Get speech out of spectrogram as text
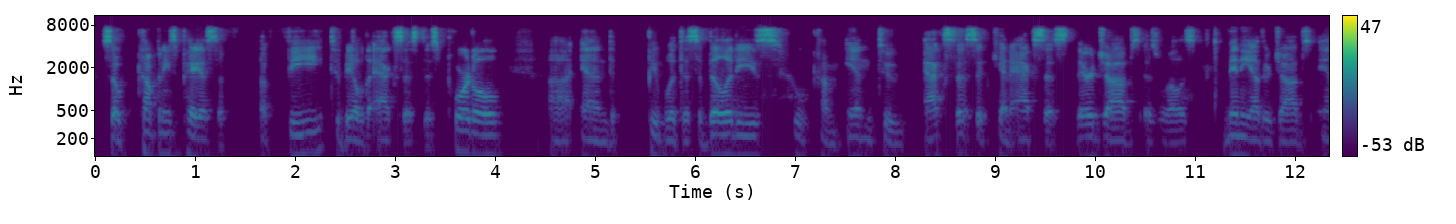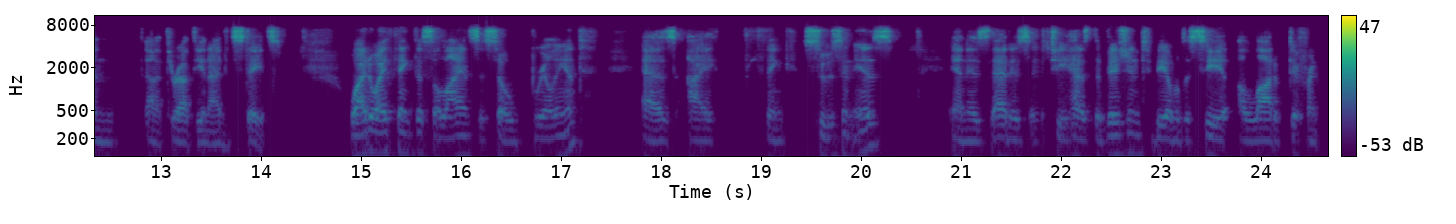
So companies pay us a, a fee to be able to access this portal, uh, and people with disabilities who come in to access it can access their jobs as well as many other jobs in uh, throughout the United States. Why do I think this alliance is so brilliant as I think Susan is? And is that is that she has the vision to be able to see a lot of different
